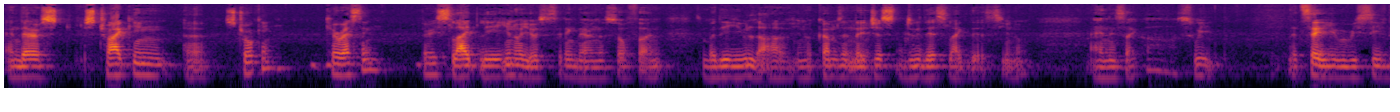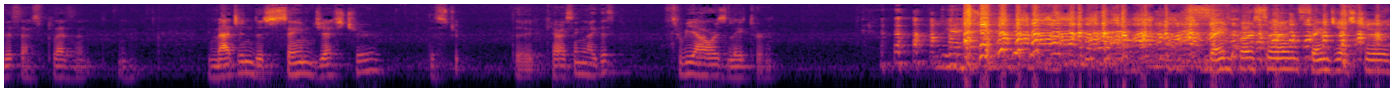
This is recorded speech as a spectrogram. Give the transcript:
and they're st- striking, uh, stroking, caressing very slightly. You know, you're sitting there on the sofa and somebody you love, you know, comes and they just do this like this, you know. And it's like, oh, sweet. Let's say you receive this as pleasant. You know. Imagine the same gesture, the, str- the caressing like this, three hours later same person, same gesture,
